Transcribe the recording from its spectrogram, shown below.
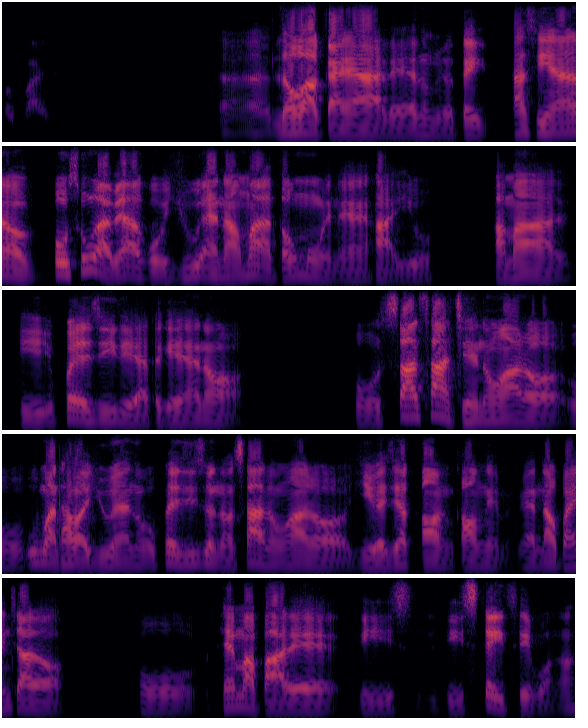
ဟုတ်ပါတယ်အဲလောကကိုင်းရတယ်အဲ့လိုမျိုးတိတ်အာဆီယံကတော့ပို့ဆိုးတာဗျာကို UN အောင်မှအသုံးမဝင်တဲ့ဟာကြီးကိုဘာမှဒီအဖွဲ့အစည်းတွေကတကယ်တော့ဟိုစစချင်းတော့ကတော့ဟိုဥပမာထားပါ UN လို့အဖွဲ့အစည်းဆိုတော့စတော့ကတော့ရည်ရွယ်ချက်ကောင်းရင်ကောင်းခဲ့မှာဗျာနောက်ပိုင်းကျတော့ဟိုအထဲမှာပါတဲ့ဒီဒီ state တွေပေါ့နော်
